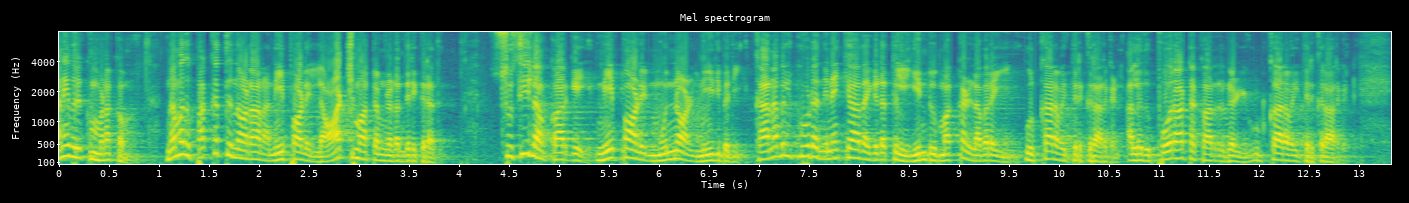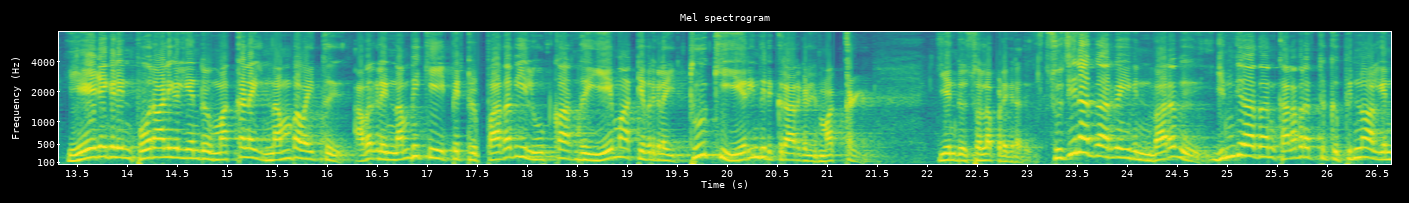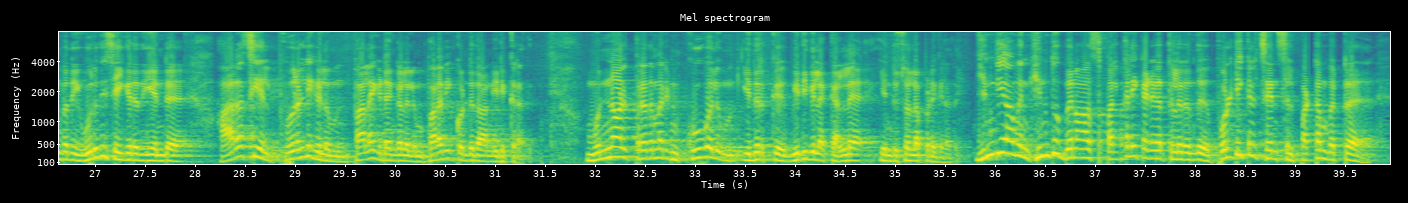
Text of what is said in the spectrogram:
அனைவருக்கும் வணக்கம். நமது பக்கத்து நாடான நேபாளில் ஆட்சி மாற்றம் நடந்திருக்கிறது. சுசீலா கார்கே நேபாளின் முன்னாள் நீதிபதி கனவில் கூட நினைக்காத இடத்தில் இன்று மக்கள் அவரை உட்கார வைத்திருக்கிறார்கள் அல்லது போராட்டக்காரர்கள் உட்கார வைத்திருக்கிறார்கள். ஏழைகளின் போராளிகள் என்று மக்களை நம்ப வைத்து அவர்களின் நம்பிக்கையை பெற்று பதவியில் உட்கார்ந்து ஏமாற்றியவர்களை தூக்கி எறிந்திருக்கிறார்கள் மக்கள். என்று சொல்லப்படுகிறது. சுசீலா கார்கேவின் வரவு இந்தியாதான் கலவரத்துக்கு பின்னால் என்பதை உறுதி செய்கிறது என்ற அரசியல் புரளிகளும் பல இடங்களிலும் பரவிக்கொண்டுதான் இருக்கிறது. முன்னாள் பிரதமரின் கூவலும் இதற்கு விதிவிலக்கல்ல என்று சொல்லப்படுகிறது. இந்தியாவின் ஹிந்து பெனாஸ் பல்கலைக்கழகத்திலிருந்து பொலிட்டிக்கல் சயின்ஸில் பட்டம் பெற்ற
